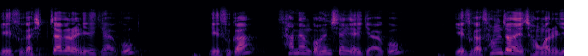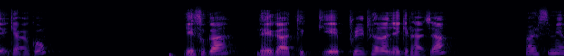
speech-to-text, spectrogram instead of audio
예수가 십자가를 얘기하고 예수가 사명과 헌신을 얘기하고 예수가 성전의 정화를 얘기하고 예수가 내가 듣기에 불편한 얘기를 하자 말씀이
